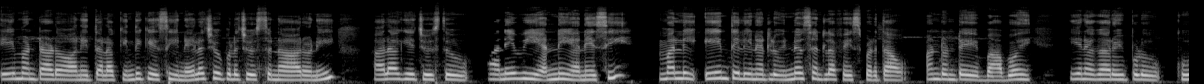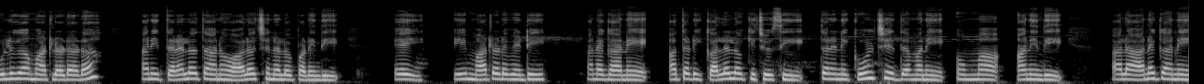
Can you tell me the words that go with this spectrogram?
ఏమంటాడో అని తల కిందికేసి నేల చూపులు చూస్తున్న ఆరుని అలాగే చూస్తూ అనేవి అన్నీ అనేసి మళ్ళీ ఏం తెలియనట్లు ఇన్నోసెంట్లా ఫేస్ పెడతావు అంటుంటే బాబోయ్ ఈయన గారు ఇప్పుడు కూల్గా మాట్లాడా అని తనలో తాను ఆలోచనలో పడింది. ఏయ్ ఏం మాట్లాడవేంటి అనగానే అతడి కళ్ళలోకి చూసి తనని కూల్ చేద్దామని ఉమ్మా అనింది. అలా అనగానే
